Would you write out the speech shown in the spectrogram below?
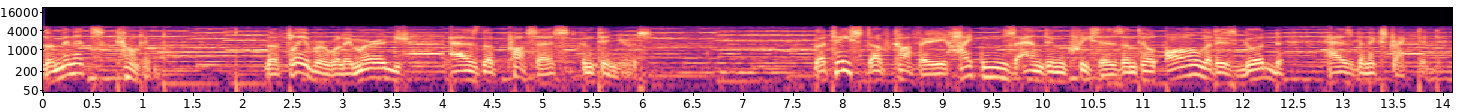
The minutes counted. The flavor will emerge as the process continues. The taste of coffee heightens and increases until all that is good has been extracted.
